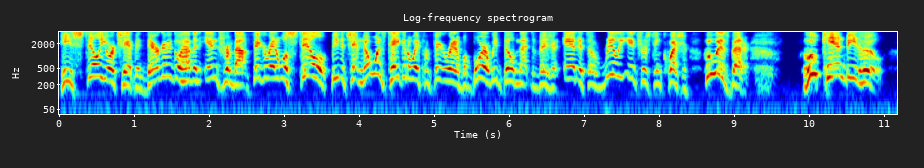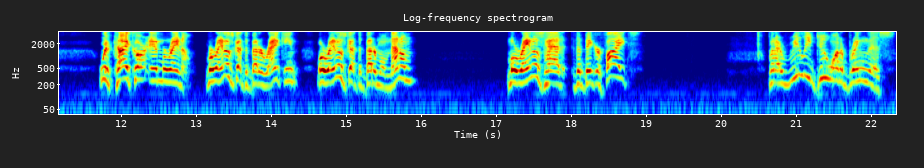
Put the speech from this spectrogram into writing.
He's still your champion. They're going to go have an interim bout. Figueiredo will still be the champ. No one's taken away from Figueiredo, but boy, are we building that division. And it's a really interesting question. Who is better? Who can beat who? With Kai Car and Moreno. Moreno's got the better ranking. Moreno's got the better momentum. Moreno's had the bigger fights. But I really do want to bring this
